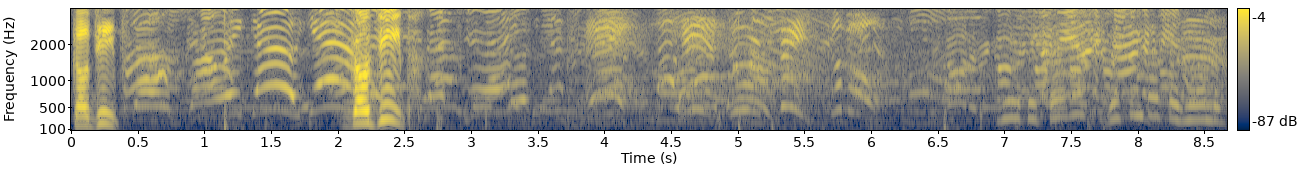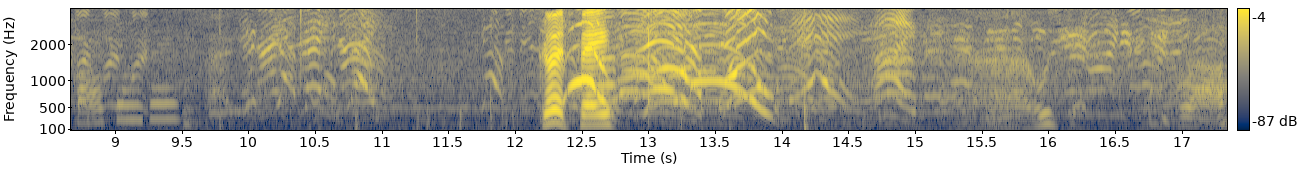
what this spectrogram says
Go deep. Go. Yeah. Go deep. Yeah, but that was, wasn't that the handball thing, Greg? Good, Faith. Nice. Who's that? Wow.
